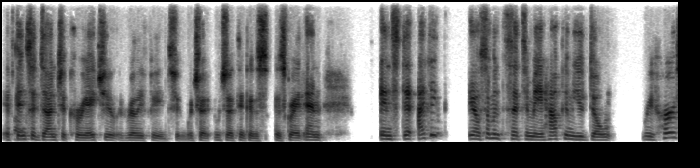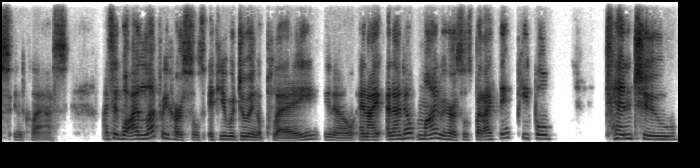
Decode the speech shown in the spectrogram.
If things are done to create you, it really feeds you, which I which I think is is great. And instead, I think you know, someone said to me, "How come you don't rehearse in class?" I said, "Well, I love rehearsals. If you were doing a play, you know, and I and I don't mind rehearsals, but I think people tend to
